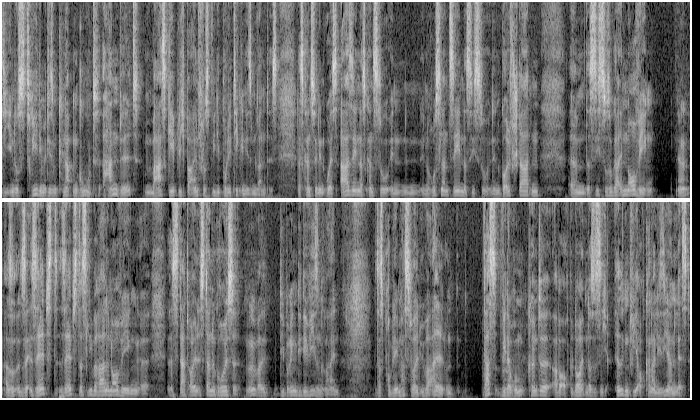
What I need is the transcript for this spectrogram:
die Industrie, die mit diesem knappen Gut handelt, maßgeblich beeinflusst, wie die Politik in diesem Land ist. Das kannst du in den USA sehen, das kannst du in, in, in Russland sehen, das siehst du in den Golfstaaten, ähm, das siehst du sogar in Norwegen. Ja, also se selbst, selbst das liberale Norwegen, äh, Statoil ist da eine Größe, ne, weil die bringen die Devisen rein. Das Problem hast du halt überall und das wiederum könnte aber auch bedeuten, dass es sich irgendwie auch kanalisieren lässt.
